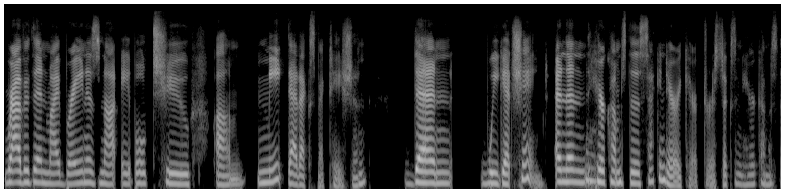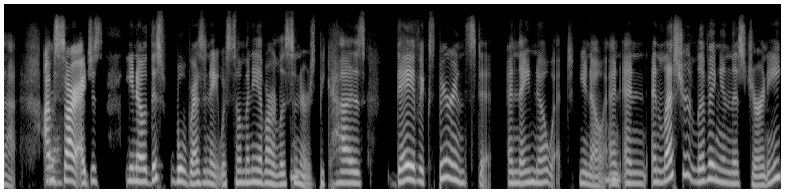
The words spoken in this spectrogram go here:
rather than my brain is not able to um, meet that expectation, then we get shamed. And then mm-hmm. here comes the secondary characteristics, and here comes that. I'm yeah. sorry. I just, you know, this will resonate with so many of our mm-hmm. listeners because they've experienced it and they know it you know mm-hmm. and and unless you're living in this journey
